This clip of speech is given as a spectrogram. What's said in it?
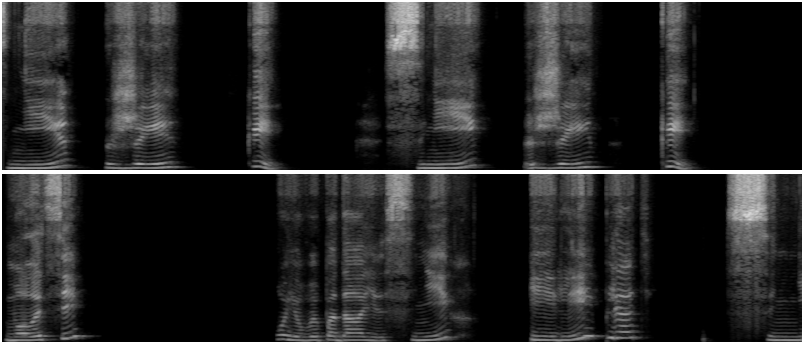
Сніжинки. Сніжинки. Молодці. Ой, випадає сніг і ліплять сніговика.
